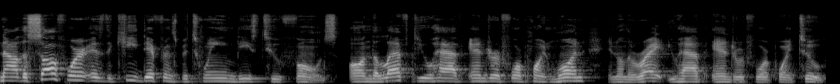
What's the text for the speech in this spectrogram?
Now, the software is the key difference between these two phones. On the left, you have Android 4.1, and on the right, you have Android 4.2.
